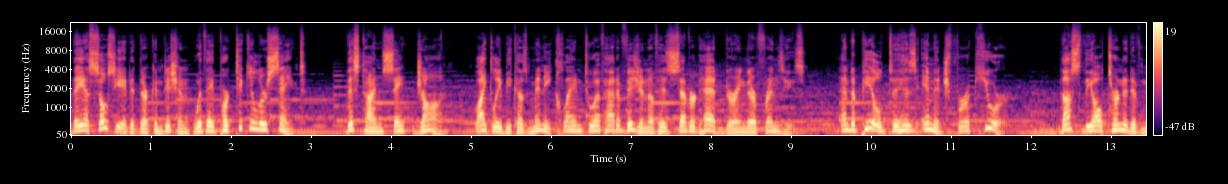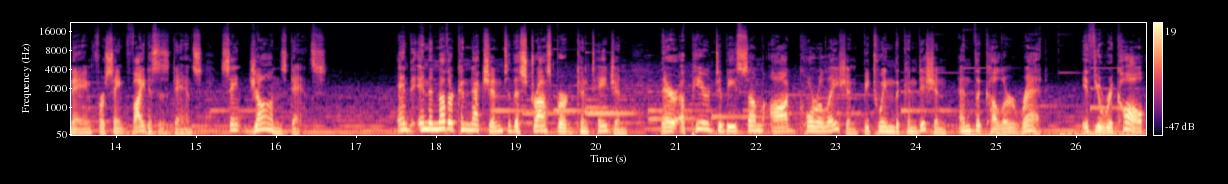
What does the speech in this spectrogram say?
they associated their condition with a particular saint, this time Saint John, likely because many claimed to have had a vision of his severed head during their frenzies, and appealed to his image for a cure. Thus, the alternative name for St. Vitus's dance, St. John's dance. And in another connection to the Strasbourg contagion, there appeared to be some odd correlation between the condition and the color red. If you recall,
